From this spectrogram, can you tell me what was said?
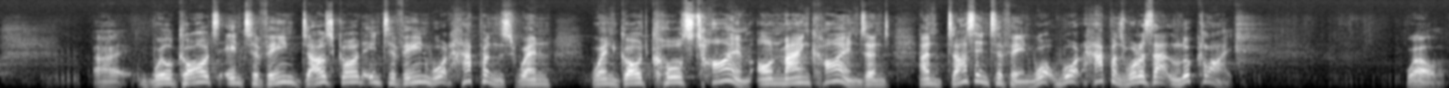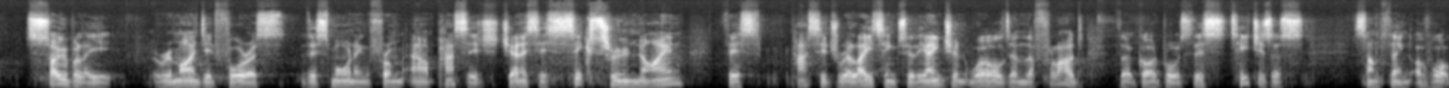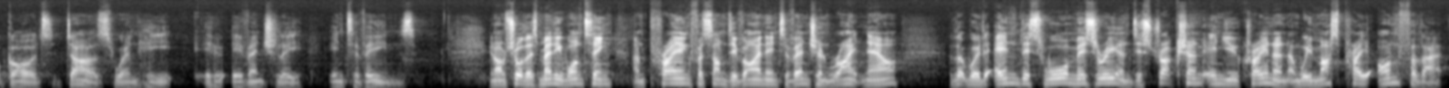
uh, will God intervene? Does God intervene? What happens when, when God calls time on mankind and, and does intervene? What, what happens? What does that look like? Well, soberly reminded for us this morning from our passage, Genesis 6 through 9, this passage relating to the ancient world and the flood that God brought. This teaches us something of what God does when he eventually intervenes. You know, I'm sure there's many wanting and praying for some divine intervention right now that would end this war, misery, and destruction in Ukraine, and, and we must pray on for that.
